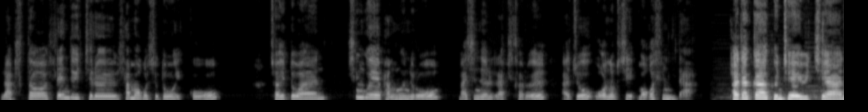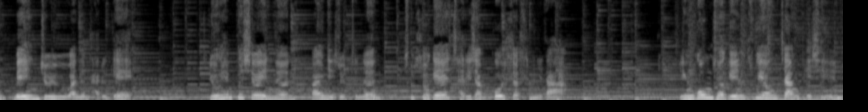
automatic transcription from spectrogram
랍스터 샌드위치를 사 먹을 수도 있고 저희 또한 친구의 방문으로 맛있는 랍스터를 아주 원 없이 먹었습니다. 바닷가 근처에 위치한 메인주와는 다르게 뉴햄프셔에 있는 파인 리조트는 숲속에 자리 잡고 있었습니다. 인공적인 수영장 대신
